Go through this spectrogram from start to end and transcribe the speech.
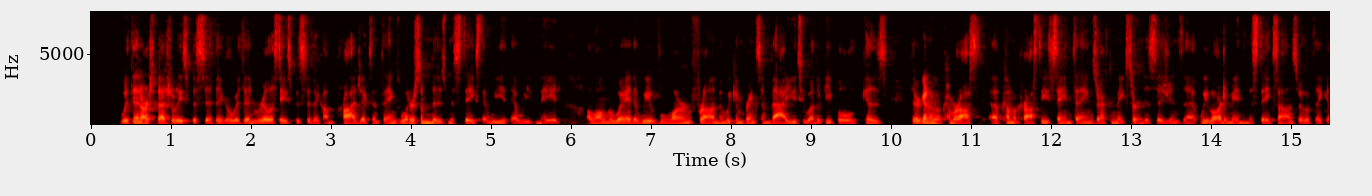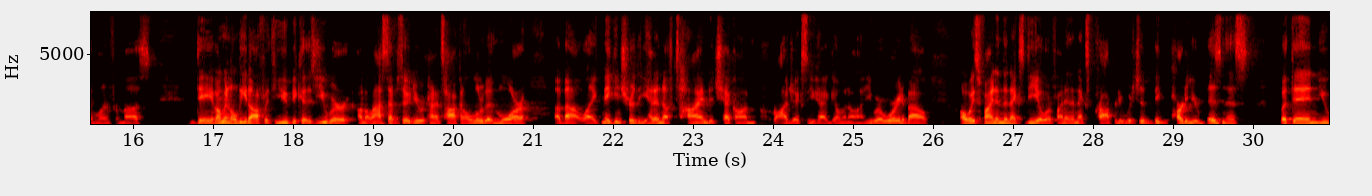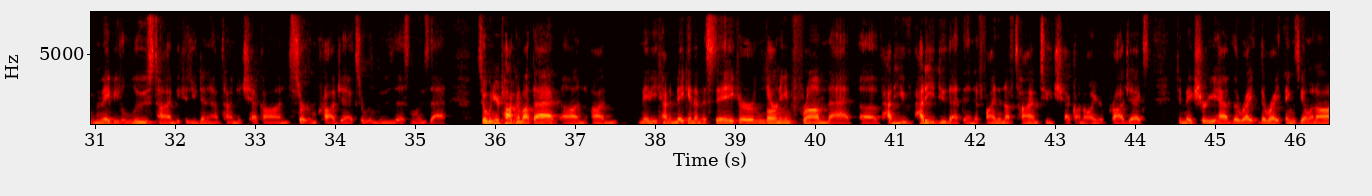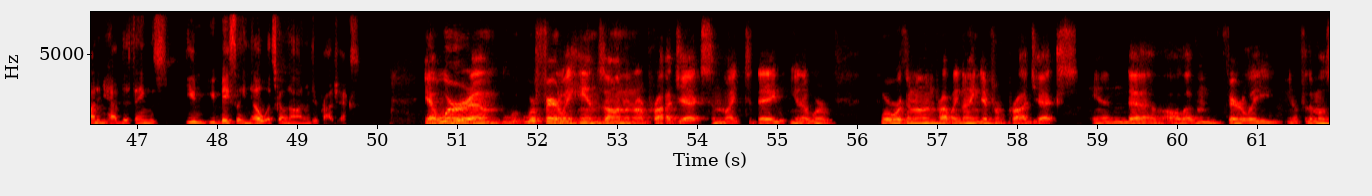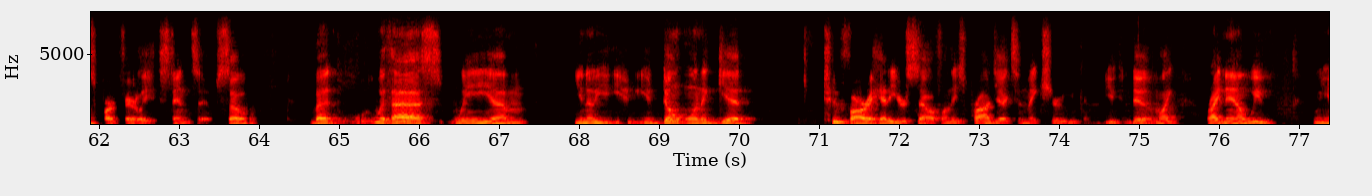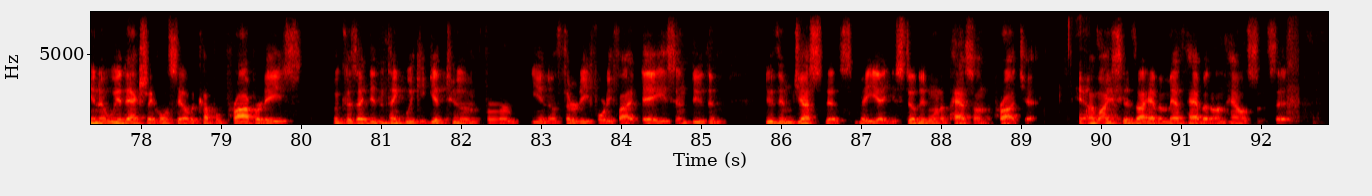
within our specialty specific or within real estate specific on projects and things what are some of those mistakes that we that we've made along the way that we've learned from and we can bring some value to other people? Because they're going to come across uh, come across these same things or have to make certain decisions that we've already made the mistakes on so if they can learn from us. Dave i'm going to lead off with you because you were on the last episode you were kind of talking a little bit more about like making sure that you had enough time to check on projects that you had going on. You were worried about always finding the next deal or finding the next property which is a big part of your business but then you maybe lose time because you didn't have time to check on certain projects or lose this and lose that. So when you're talking about that on on maybe kind of making that mistake or learning from that of how do you how do you do that then to find enough time to check on all your projects to make sure you have the right the right things going on and you have the things you you basically know what's going on with your projects. Yeah, we're um, we're fairly hands-on on our projects, and like today, you know, we're we're working on probably nine different projects, and uh, all of them fairly, you know, for the most part, fairly extensive. So, but with us, we, um, you know, you, you don't want to get too far ahead of yourself on these projects and make sure you can you can do them. Like right now, we've, you know, we had actually wholesaled a couple properties because I didn't think we could get to them for, you know, 30, 45 days and do them do them justice, but yet you still didn't want to pass on the project. Yeah. My wife says I have a meth habit on houses that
